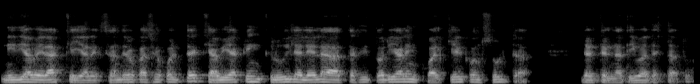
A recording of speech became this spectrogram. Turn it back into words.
Nidia Velázquez y Alexandre Ocasio Cortés, que había que incluir el ELA territorial en cualquier consulta de alternativas de estatus?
